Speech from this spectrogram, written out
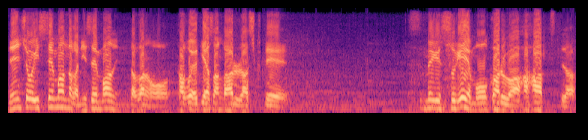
年商1000万だか2000万だかのたこ焼き屋さんがあるらしくて、すげえ、すげえ儲かるわ、ははっつってた。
